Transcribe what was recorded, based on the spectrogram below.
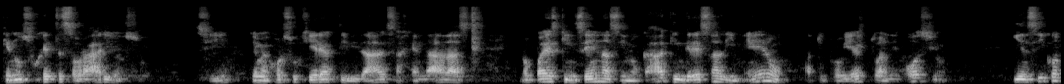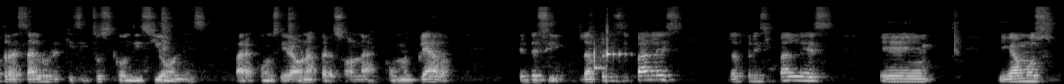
que no sujetes horarios, ¿sí? que mejor sugiere actividades agendadas, no pagues quincenas, sino cada que ingresa dinero a tu proyecto, al negocio y en sí contrastar los requisitos y condiciones para considerar a una persona como empleado. Es decir, las principales, las principales eh, digamos,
